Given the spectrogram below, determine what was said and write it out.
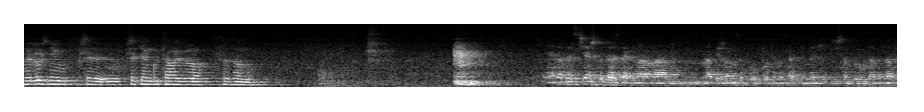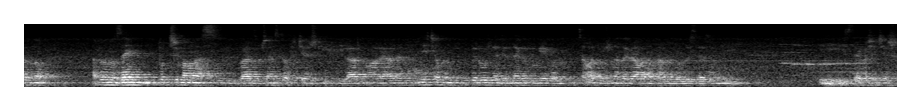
wyróżnił w, prze, w przeciągu całego sezonu? Nie, no to jest ciężko teraz tak na, na, na bieżąco po, po tym ostatnim meczu, gdzieś tam był na, na pewno na pewno Zejm podtrzymał nas bardzo często w ciężkich chwilach, no ale, ale nie chciałbym wyróżniać jednego, drugiego. Cała drużyna zagrała naprawdę dobry sezon i, i z tego się cieszę.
